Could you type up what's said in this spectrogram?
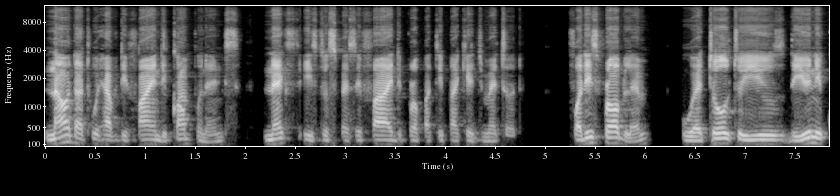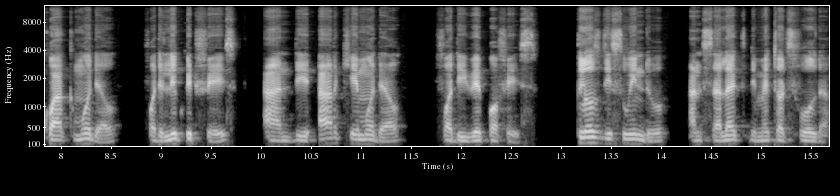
Now that we have defined the components, next is to specify the property package method. For this problem, we are told to use the UNIQUAC model for the liquid phase and the RK model for the vapor phase. Close this window and select the methods folder.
